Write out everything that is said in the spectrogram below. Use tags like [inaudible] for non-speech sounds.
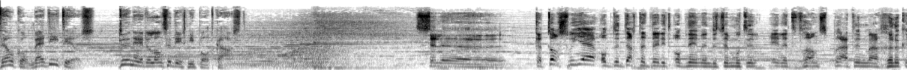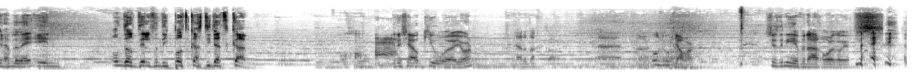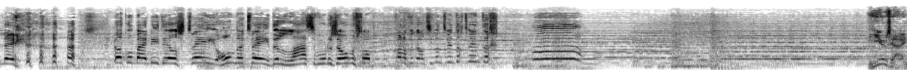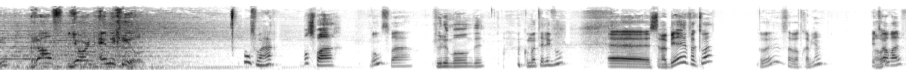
Welkom bij Details, de Nederlandse Disney-podcast. C'est le 14 juillet op de dag dat wij dit opnemen. Dus we moeten in het Frans praten. Maar gelukkig hebben wij één onderdeel van die podcast die dat kan. Dit is jouw cue, eh, Jorn. Ja, dat dacht ik al. Eh, Eh, bonjour. Jammer. Zit er niet in vandaag, hoor ik alweer. Nee. nee. [laughs] Welkom bij Details 202. De laatste voor de zomerstop van de vakantie van 2020. Ah. Hier zijn Ralf, Jorn en Michiel. Bonsoir. Bonsoir. Bonsoir. Tout le monde. Comment allez-vous Euh, ça va bien, avec toi Oui, ça va très bien. Et Ah toi, Ralph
